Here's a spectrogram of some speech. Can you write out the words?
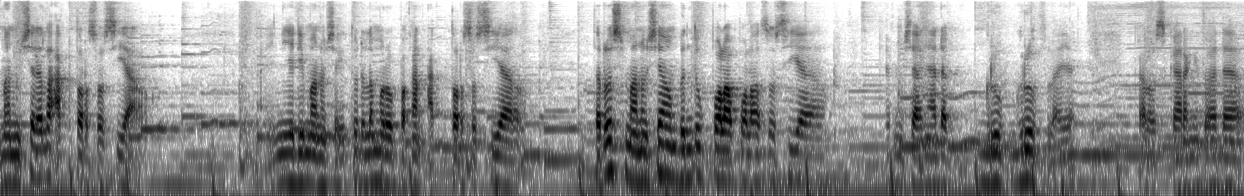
manusia adalah aktor sosial. Nah, ini jadi manusia itu adalah merupakan aktor sosial terus manusia membentuk pola-pola sosial. Ya, misalnya ada grup-grup lah ya. Kalau sekarang itu ada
